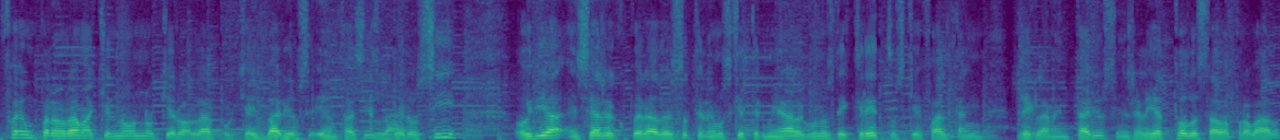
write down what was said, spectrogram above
fue un panorama que no, no quiero hablar porque hay varios énfasis, pero sí, hoy día se ha recuperado eso, tenemos que terminar algunos decretos que faltan reglamentarios, en realidad todo estaba aprobado,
